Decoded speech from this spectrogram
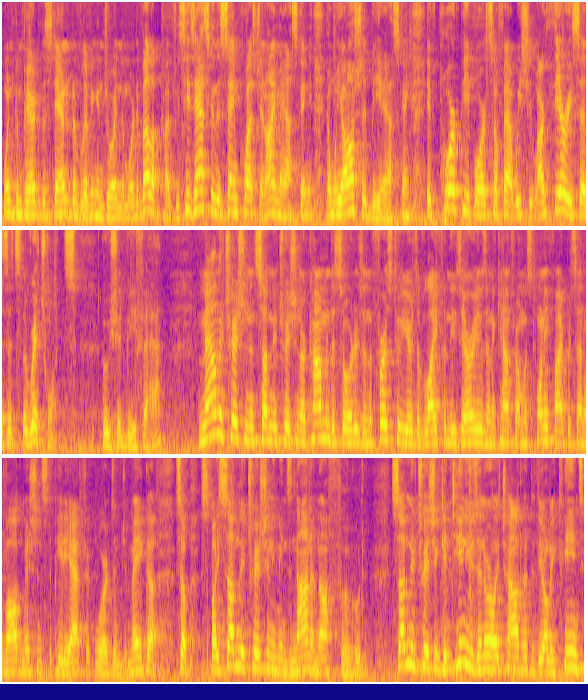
when compared to the standard of living enjoyed in the more developed countries. He's asking the same question I'm asking, and we all should be asking. If poor people are so fat, we should, our theory says it's the rich ones who should be fat. Malnutrition and subnutrition are common disorders in the first two years of life in these areas and account for almost 25% of all admissions to pediatric wards in Jamaica. So by subnutrition, he means not enough food. Subnutrition continues in early childhood to the early teens,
